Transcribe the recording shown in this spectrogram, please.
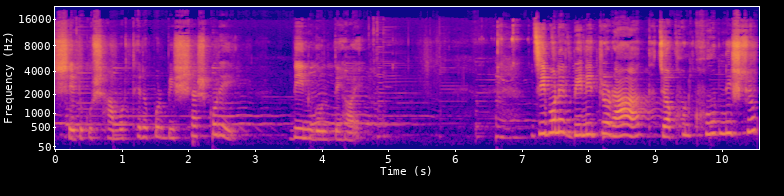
সেটুকু সামর্থ্যের ওপর বিশ্বাস করেই দিন গুনতে হয়। জীবনের বিনিদ্র রাত যখন খুব নিশ্চুপ,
